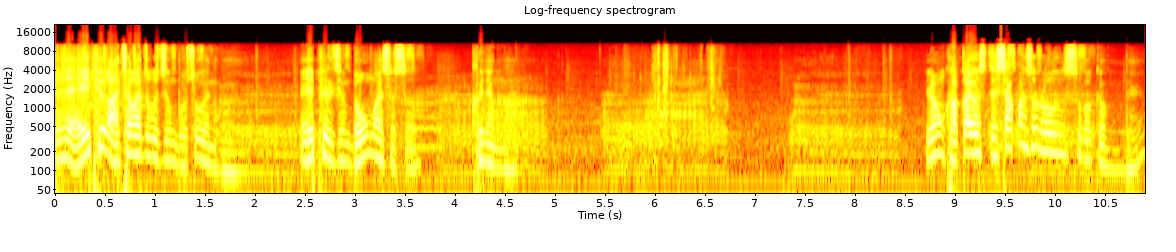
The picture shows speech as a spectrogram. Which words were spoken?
왜냐 AP가 안 차가지고 지금 못 쏘고 있는 거야. AP를 지금 너무 많이 썼어. 그냥만. 이러면 가까이 왔을 때 샷건 쏘는 수밖에 없는데.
